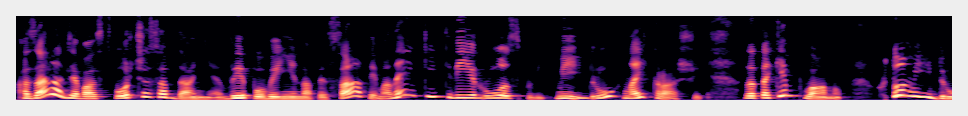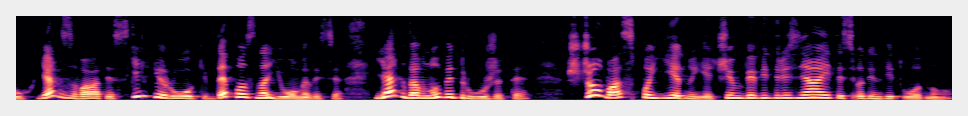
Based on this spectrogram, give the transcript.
А зараз для вас творче завдання. Ви повинні написати маленький твій розповідь, мій друг найкращий. За таким планом, хто мій друг, як звати, скільки років, де познайомилися, як давно ви дружите, що вас поєднує, чим ви відрізняєтесь один від одного,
